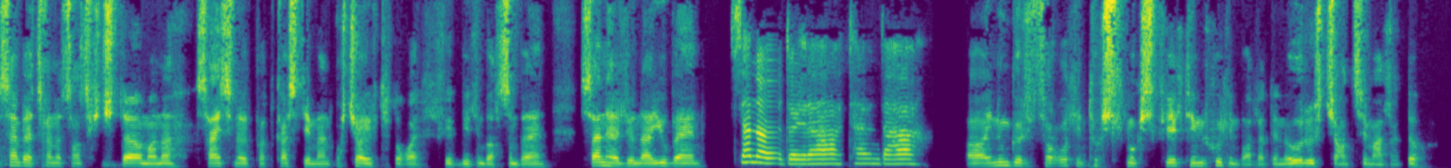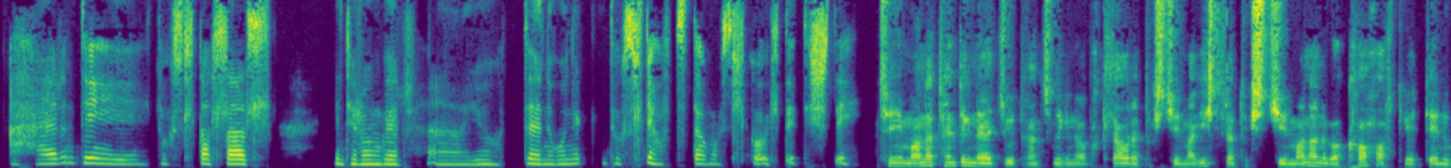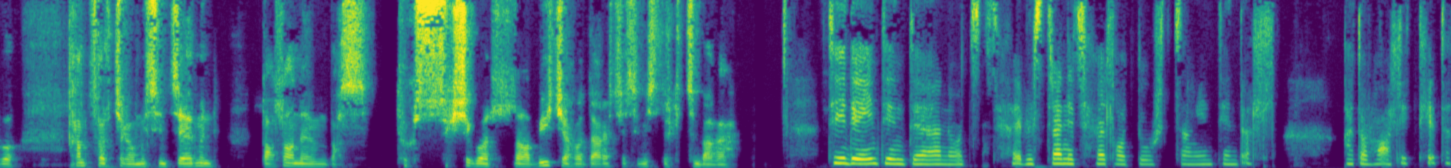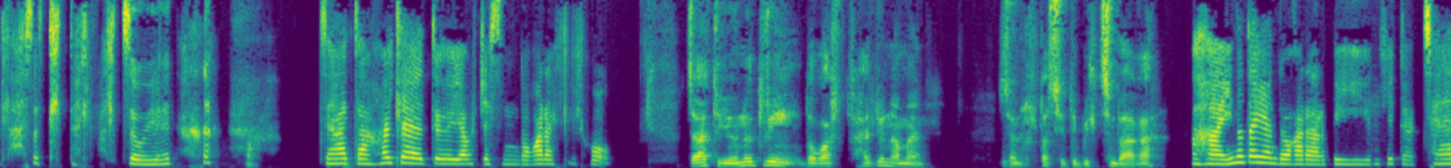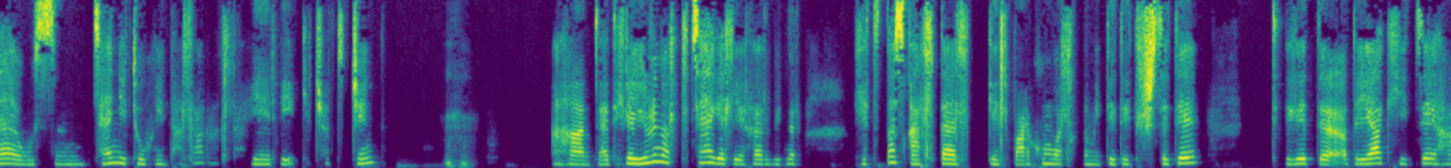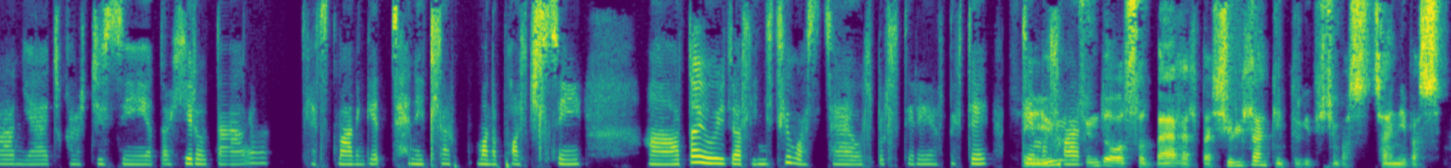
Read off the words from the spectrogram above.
сайн байцгаана сонсогчдоо манай Science Nerd podcast-ийн маань 32 дахь дугаар ихэд бэлэн болсон байна. Сайн хайлуна юу байна? Сайн өдрөө тайванда. А энүүгээр сургуулийн төгсөл мөксөлгээл тиймэрхүү юм болоод байна. Өөр өөр ч онц юм алгадав. Харин тийм төгсөлт болол энэ тэрүүнгээр юу тэ нөгөө нэг төгсөлтийн хувцастай хүмүүс л гөөлдөд штеп. Тийм манай таньдаг найзууд ганц нэг нөгөө бакалавра төгсөж чинь магистра төгсөж чинь манай нөгөө кохорт гэх тэ нөгөө хамт сурж байгаа хүмүүсийн зарим нь 7 8 бас төгсөх шиг боллоо. Би ч яг дараач семестр гэсэн байгаа. Тийм дээ энэ тэнд нөгөө рестораны захиалгууд дүүрсэн энэ тэнд бол гадуур хоол идэхэд бол асуудалтай болцсон үе байна. За за хоёлаа ямар ч байсан дугаараа эхлэх үү. За тэгээ өнөөдрийн дугаарт халиуна маань сонирхолтой сэдв бэлдсэн байгаа. Аха энэ удаагийн дугаараар би ерөнхийдөө цай үүсэн цайны түүхийн талаар бол ярих гэж бодож байна. Аха за тэгэхээр ер нь бол цай гэж ярихаар бид нар хятадаас гаралтай л гэл баг хүм болгоо мэдээд байдаг шээ тий. Тэгээд одоо яг хизээ хаана яаж гарч исэн одоо хэр удаан хятад маань ингээд цайны талаар монополчлсан А одоогийн үед бол энэтхэг бас цай үйлдвэрлэлтээр явдаг тий. Тийм болохоор зөндөө улсууд байгаа л да. Шриланк энтер гэдэг чинь бас цайны бас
